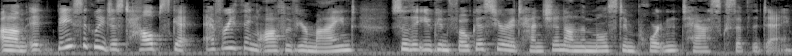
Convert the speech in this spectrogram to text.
Um, it basically just helps get everything off of your mind so that you can focus your attention on the most important tasks of the day.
